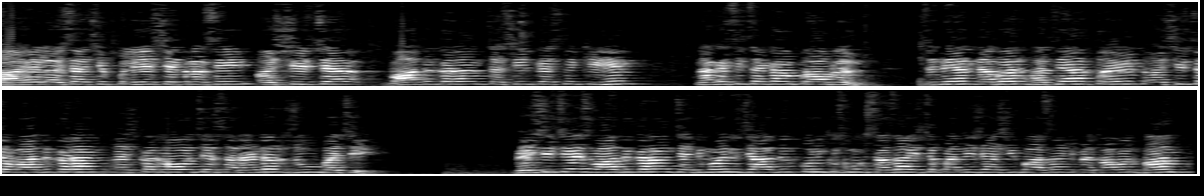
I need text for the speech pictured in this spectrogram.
साहिल अस पुलिस ये वाद कर गे कहें ना गि प्रॉब्लम े नबर हथियार त्रित वाद कर कर सरेंडर जू बची। बे वाद कर ऐ दिमो ज़्यादा कुन किस्म सजा यह पे जाय बसान कि मे बंद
